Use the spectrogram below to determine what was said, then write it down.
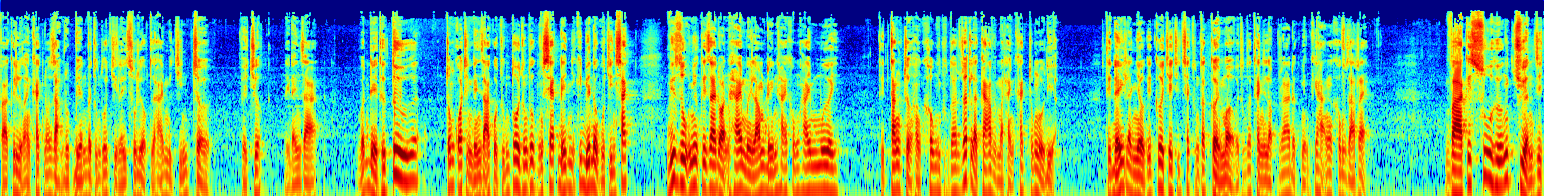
và cái lượng hành khách nó giảm đột biến và chúng tôi chỉ lấy số liệu từ 2019 trở về trước để đánh giá. Vấn đề thứ tư trong quá trình đánh giá của chúng tôi chúng tôi cũng xét đến những cái biến động của chính sách. Ví dụ như cái giai đoạn 2015 đến 2020 thì tăng trưởng hàng không chúng ta rất là cao về mặt hành khách trong nội địa. Thì đấy là nhờ cái cơ chế chính sách chúng ta cởi mở và chúng ta thành lập ra được những cái hãng hàng không giá rẻ. Và cái xu hướng chuyển dịch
